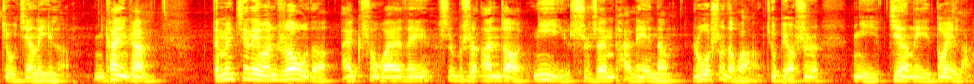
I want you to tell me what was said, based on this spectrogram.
就建立了。你看一看。咱们建立完之后的 x、y、z 是不是按照逆时针排列呢？如果是的话，就表示你建立对了。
